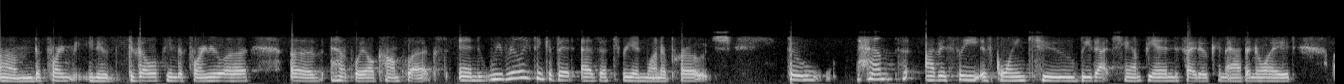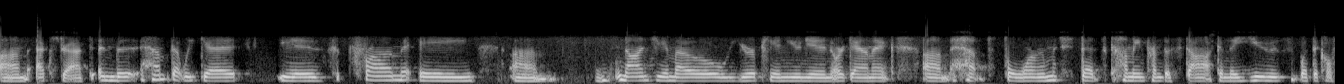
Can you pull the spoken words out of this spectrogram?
um, the form, you know, developing the formula of hemp oil complex, and we really think of it as a three-in-one approach. So hemp obviously is going to be that champion phytocannabinoid um, extract, and the hemp that we get is from a um, non-GMO European Union organic um, hemp form that's coming from the stalk, and they use what they call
